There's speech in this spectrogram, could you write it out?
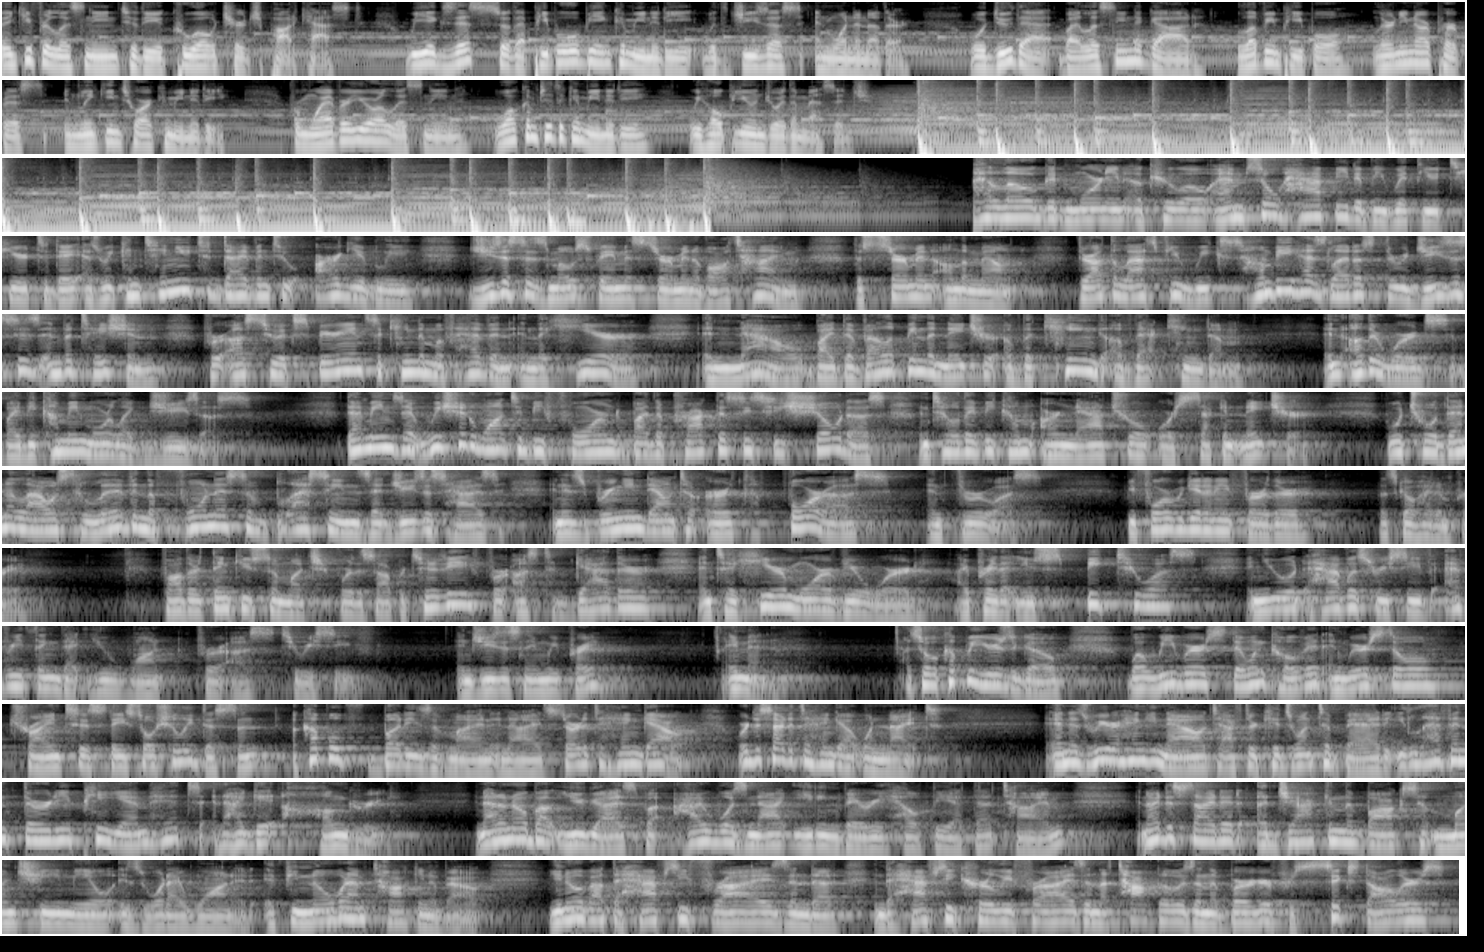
Thank you for listening to the Akouo Church podcast. We exist so that people will be in community with Jesus and one another. We'll do that by listening to God, loving people, learning our purpose, and linking to our community. From wherever you are listening, welcome to the community. We hope you enjoy the message. Morning, Akouo. I am so happy to be with you here today as we continue to dive into arguably Jesus' most famous sermon of all time, the Sermon on the Mount. Throughout the last few weeks, Humby has led us through Jesus' invitation for us to experience the kingdom of heaven in the here and now by developing the nature of the king of that kingdom. In other words, by becoming more like Jesus. That means that we should want to be formed by the practices he showed us until they become our natural or second nature, which will then allow us to live in the fullness of blessings that Jesus has and is bringing down to earth for us and through us. Before we get any further, let's go ahead and pray. Father, thank you so much for this opportunity for us to gather and to hear more of your word. I pray that you speak to us and you would have us receive everything that you want for us to receive. In Jesus' name we pray. Amen. So, a couple years ago, while we were still in COVID and we were still trying to stay socially distant, a couple buddies of mine and I started to hang out, or decided to hang out one night. And as we were hanging out after kids went to bed, 11:30 p.m. hits and I get hungry. And I don't know about you guys, but I was not eating very healthy at that time. And I decided a Jack in the Box munchie meal is what I wanted. If you know what I'm talking about, you know about the half C fries and the, and the half C curly fries and the tacos and the burger for $6?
